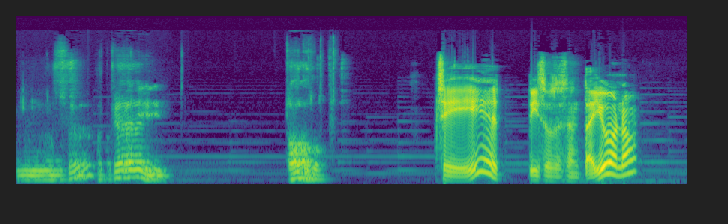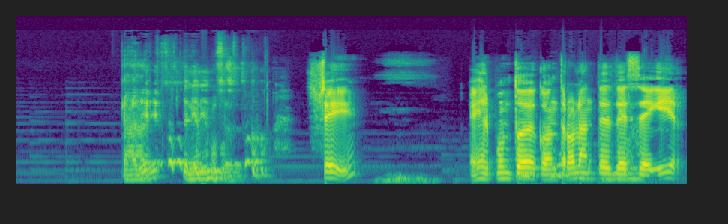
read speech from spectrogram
No sé, ¿por qué hay todo? Sí, piso 61. cada 10 pisos teníamos esto. Sí. Es el punto de control antes de seguir.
